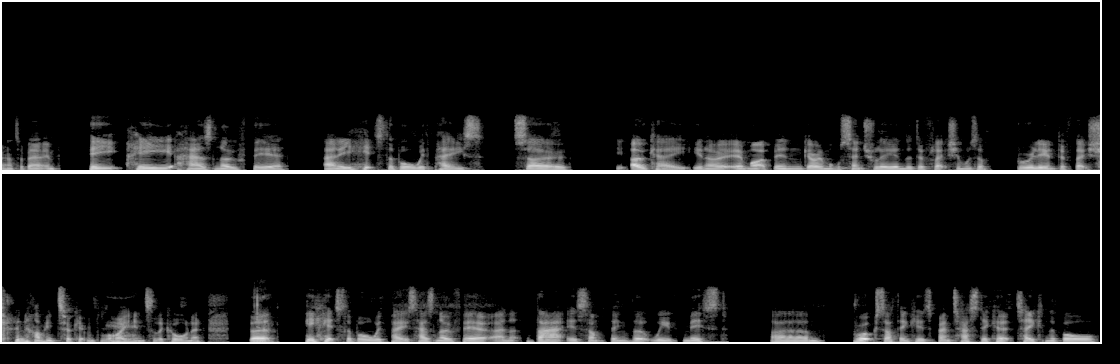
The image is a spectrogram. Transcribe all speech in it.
out about him. He he has no fear and he hits the ball with pace. So okay, you know, it might have been going more centrally and the deflection was a brilliant deflection. I mean, took it right mm. into the corner. But yeah. he hits the ball with pace, has no fear, and that is something that we've missed. Um, Brooks, I think, is fantastic at taking the ball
